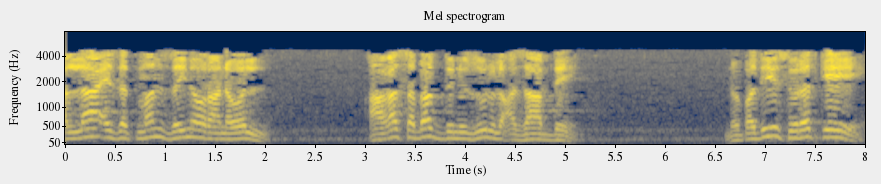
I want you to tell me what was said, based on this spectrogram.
الله عزتمن زین او رانول هغه سبب د نزول العذاب دی نو په دې صورت کې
